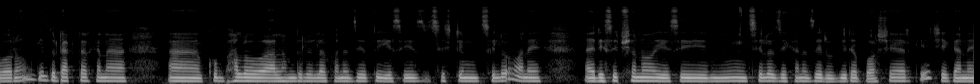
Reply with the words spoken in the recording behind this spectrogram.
গরম। কিন্তু ডাক্তারখানা খুব ভালো, আলহামদুলিল্লাহ, ওখানে যেহেতু এসি সিস্টেম ছিল মানে রিসেপশনও এসি ছিল যেখানে যে রুগীরা বসে আর কি সেখানে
